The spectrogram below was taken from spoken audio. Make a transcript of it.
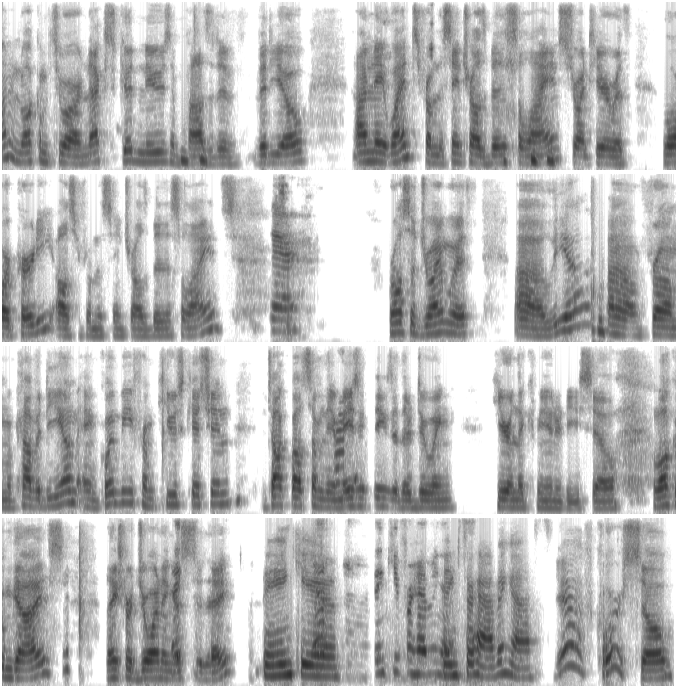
everyone, and welcome to our next good news and positive video. I'm Nate Went from the St. Charles Business Alliance, joined here with Laura Purdy, also from the St. Charles Business Alliance. There. We're also joined with uh, Leah uh, from Kava Diem and Quenby from Q's Kitchen to talk about some of the amazing things that they're doing here in the community. So, welcome, guys. Thanks for joining us today. Thank you. Yeah. Thank you for having Thanks us. for having us. Yeah, of course. So,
